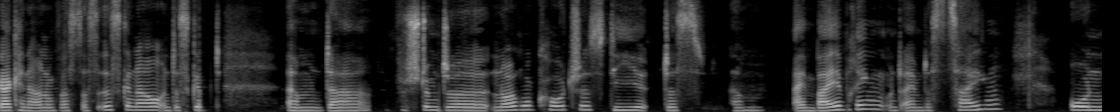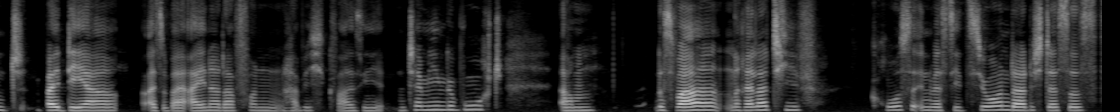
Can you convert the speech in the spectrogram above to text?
gar keine Ahnung, was das ist genau und es gibt, ähm, da bestimmte Neurocoaches, die das, ähm, einem beibringen und einem das zeigen. Und bei der also bei einer davon habe ich quasi 'n Termin gebucht. Ähm, das war 'ne relativ große Investition dadurch, dass es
